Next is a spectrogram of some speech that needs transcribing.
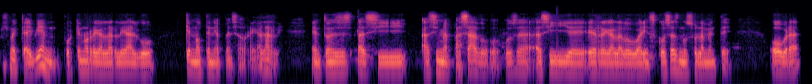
pues me cae bien, ¿por qué no regalarle algo que no tenía pensado regalarle? Entonces, así, así me ha pasado, o sea, así he regalado varias cosas, no solamente obra,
